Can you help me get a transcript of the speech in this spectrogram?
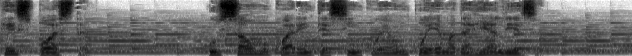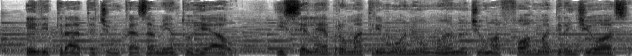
Resposta: o Salmo 45 é um poema da realeza. Ele trata de um casamento real, e celebra o matrimônio humano de uma forma grandiosa.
